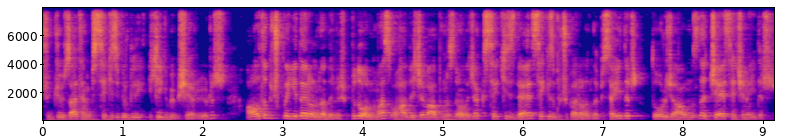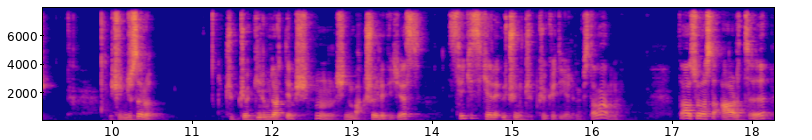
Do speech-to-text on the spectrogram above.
Çünkü zaten biz 8,2 gibi bir şey arıyoruz. 6,5 ile 7 aralığında demiş. Bu da olmaz. O halde cevabımız ne olacak? 8 ile 8,5 aralığında bir sayıdır. Doğru cevabımız da C seçeneğidir. Üçüncü soru. Küp kök 24 demiş. Hmm, şimdi bak şöyle diyeceğiz. 8 kere 3'ün küp kökü diyelim biz tamam mı? Daha sonrasında artı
